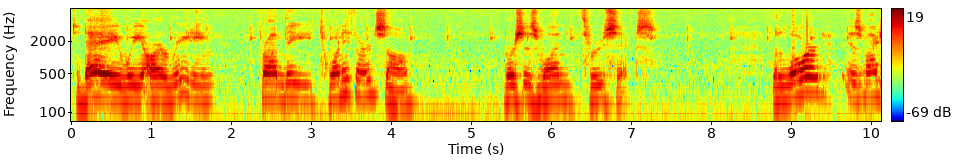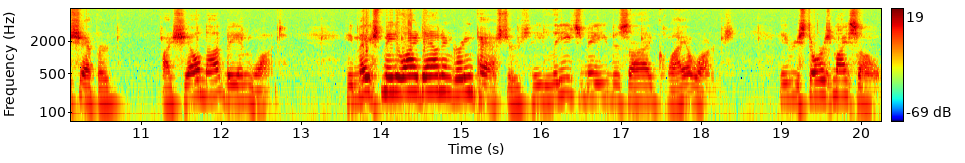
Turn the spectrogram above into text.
Today we are reading from the 23rd Psalm, verses 1 through 6. The Lord is my shepherd, I shall not be in want. He makes me lie down in green pastures, He leads me beside quiet waters. He restores my soul.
